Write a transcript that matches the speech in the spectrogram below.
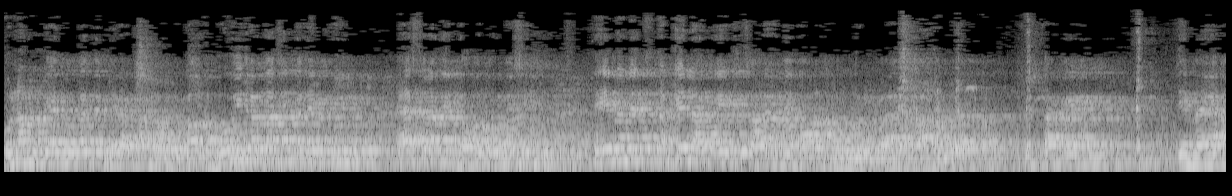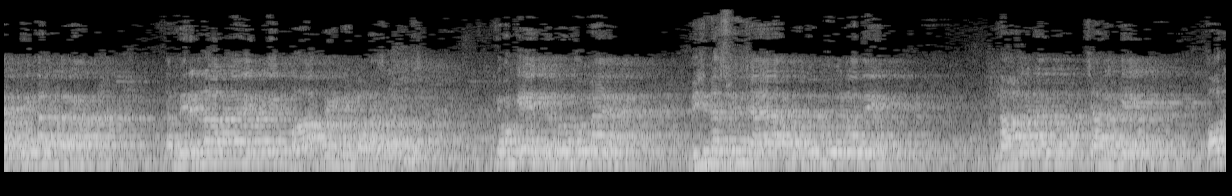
ਉਹਨਾਂ ਨੂੰ ਕਹਿ ਦੂੰਗਾ ਤੇ ਮੇਰਾ ਕੰਮ ਹੋ ਜਾਊਗਾ। ਔਰ ਹੋ ਹੀ ਜਾਂਦਾ ਸੀ ਕਦੇ ਵੀ ਕੋਈ ਇਸ ਤਰ੍ਹਾਂ ਦੀ ਲੋੜ ਹੁੰਦੀ ਸੀ। ਤੇ ਇਹਨਾਂ ਨੇ ਅੱਗੇ ਲਾ ਕੇ ਸਾਰਿਆਂ ਦੇ ਨਾਲ ਲੋੜ ਪਾਇਆ ਸਾਥ ਇਸ ਕਰਕੇ ਜੇ ਮੈਂ ਆਪਣੀ ਗੱਲ ਕਰਾਂ, ਤਾਂ ਮੇਰੇ ਨਾਲ ਤਾਂ ਇੱਕ ਬਾਪ ਬੇਟੇ ਵਾਲਾ ਸਬੰਧ ਸੀ। ਕਿਉਂਕਿ ਜਦੋਂ ਤੋਂ ਮੈਂ ਬਿਜ਼ਨਸ ਵਿੱਚ ਆਇਆ, ਉਦੋਂ ਤੋਂ ਇਹਨਾਂ ਦੇ ਨਾਲ ਨਾਲ ਚੱਲ ਕੇ, ਔਰ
